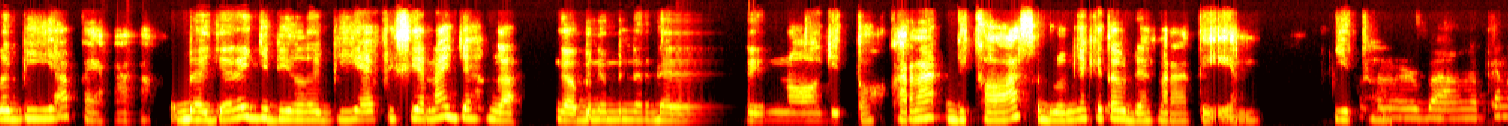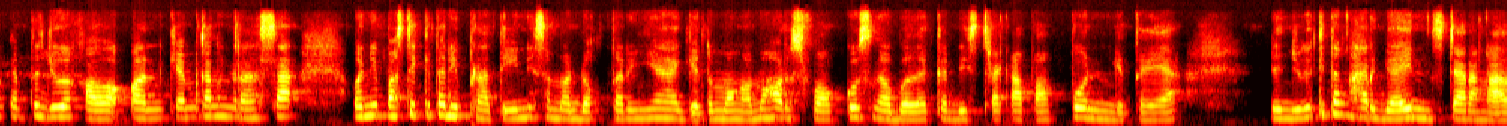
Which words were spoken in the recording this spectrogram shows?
lebih apa ya belajarnya jadi lebih efisien aja nggak nggak bener-bener dari nol gitu. Karena di kelas sebelumnya kita udah merhatiin gitu. Bener banget kan kita juga kalau on cam kan ngerasa oh ini pasti kita diperhatiin nih sama dokternya gitu mau nggak mau harus fokus nggak boleh ke distract apa pun gitu ya dan juga kita ngehargain secara nggak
